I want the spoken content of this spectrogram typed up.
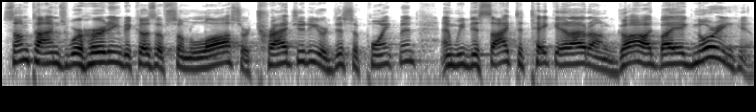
Sometimes we're hurting because of some loss or tragedy or disappointment and we decide to take it out on God by ignoring Him.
